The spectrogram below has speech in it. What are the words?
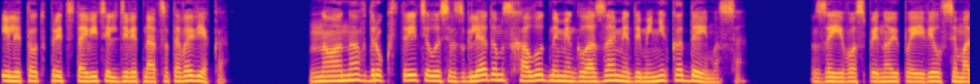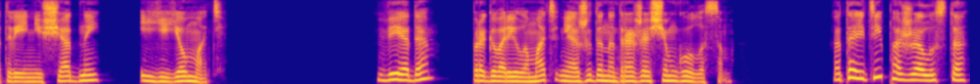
или тот представитель XIX века. Но она вдруг встретилась взглядом с холодными глазами Доминика Деймоса. За его спиной появился Матвей Нещадный и ее мать. «Веда», проговорила мать неожиданно дрожащим голосом. «Отойди, пожалуйста,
